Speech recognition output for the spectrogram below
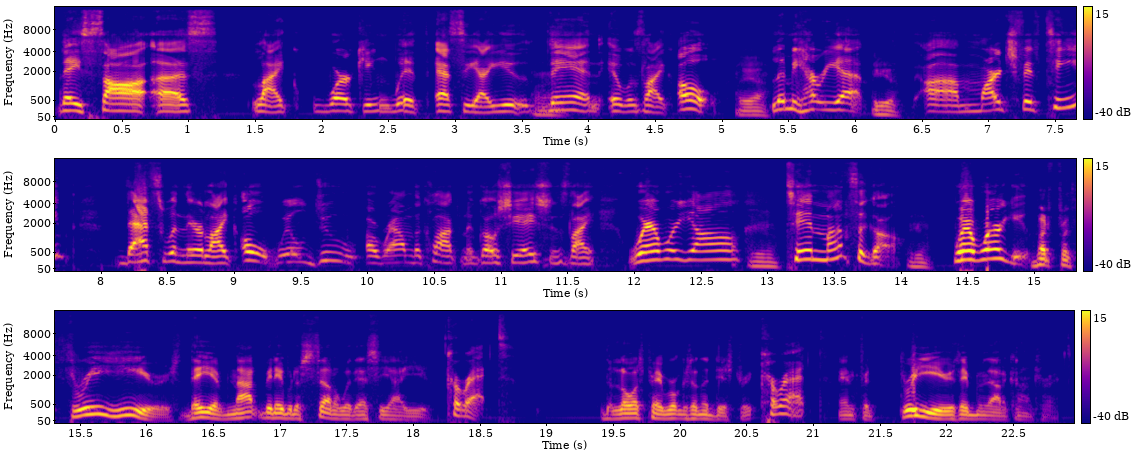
they saw us like working with SEIU. Then it was like, oh, Yeah. let me hurry up. Yeah. Um, March fifteenth. That's when they're like, oh, we'll do around the clock negotiations. Like, where were y'all ten months ago? Where were you? but for three years they have not been able to settle with SEIU, Correct. The lowest paid workers in the district, Correct. and for three years they've been without a contract.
